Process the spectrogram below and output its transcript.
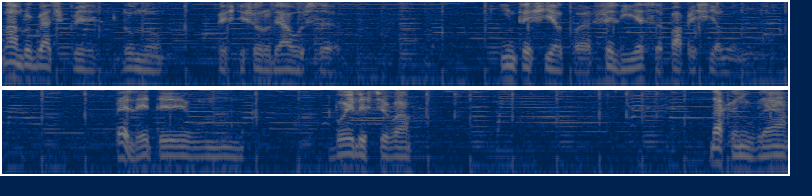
L-am rugat și pe domnul peștișorul de aur să intre și el pe felie, să pape și el un pelete, un boiles ceva. Dacă nu vrea,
